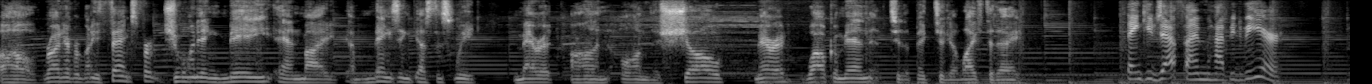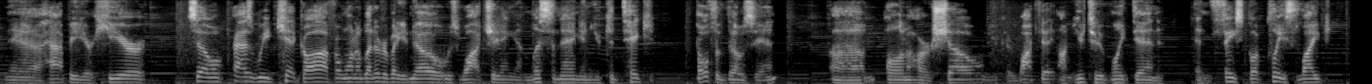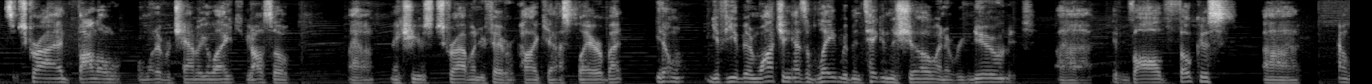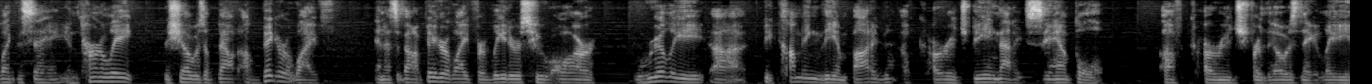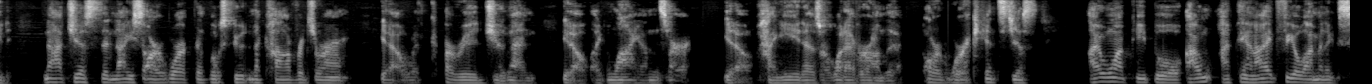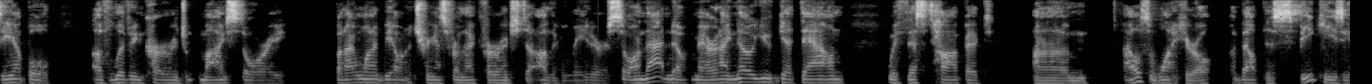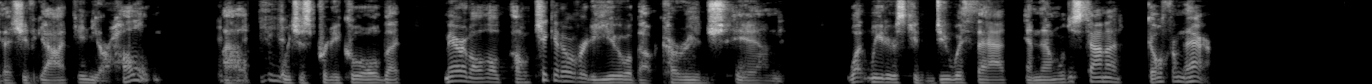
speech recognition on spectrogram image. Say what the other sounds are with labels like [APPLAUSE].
All right, everybody. Thanks for joining me and my amazing guest this week, Merit, on on the show. Merit, welcome in to the Big Ticket Life today. Thank you, Jeff. I'm happy to be here. Yeah, happy you're here. So, as we kick off, I want to let everybody know who's watching and listening, and you can take both of those in um, on our show. You can watch it on YouTube, LinkedIn, and Facebook. Please like, subscribe, follow on whatever channel you like. You can also uh, make sure you subscribe on your favorite podcast player. But, you know, if you've been watching as of late, we've been taking the show in a renewed, uh, involved focus. Uh, I would like to say internally, the show is about a bigger life. And it's about a bigger life for leaders who are really uh, becoming the embodiment of courage, being that example of courage for those they lead not just the nice artwork that looks good in the conference room, you know, with courage and then, you know, like lions or, you know, hyenas or whatever on the artwork. [LAUGHS] It's just, I want people, I, and I feel I'm an example of living courage with my story, but I want to be able to transfer that courage to other leaders. So on that note, Merit, I know you get down with this topic. Um, I also want to hear about this speakeasy that you've got in your home uh, which is pretty cool. But Merit, I'll, I'll kick it over to you about courage and what leaders can do with that. And then we'll just kind of go from there.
